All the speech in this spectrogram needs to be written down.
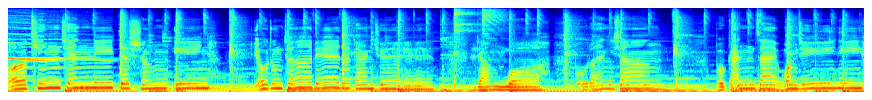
我听见你的声音，有种特别的感觉，让我不断想，不敢再忘记你。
